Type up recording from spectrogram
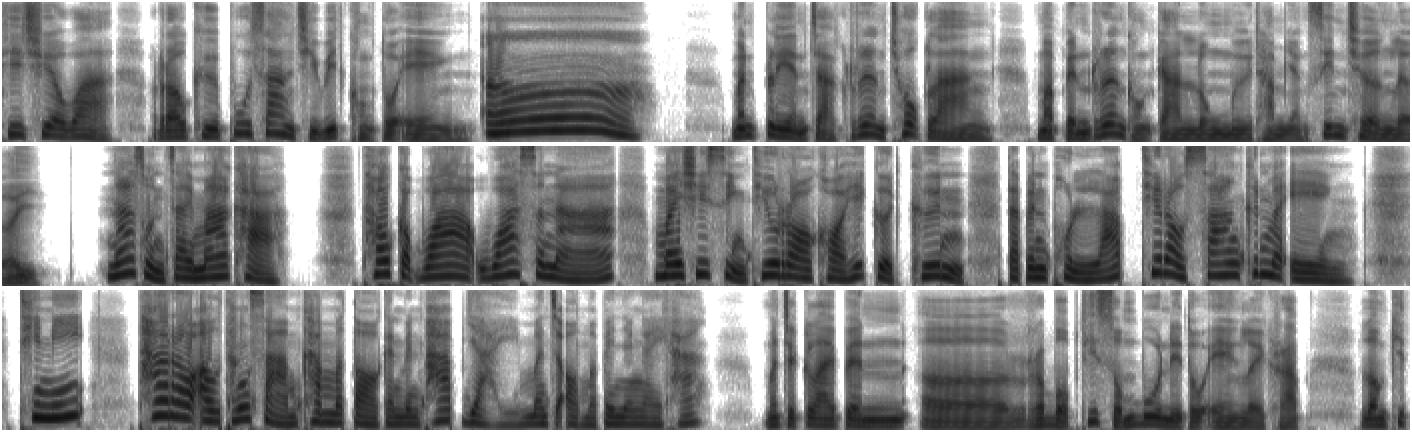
ที่เชื่อว่าเราคือผู้สร้างชีวิตของตัวเองอ๋อมันเปลี่ยนจากเรื่องโชคลาง มาเป็นเรื่องของการลงมือทำอย่างสิ้นเชิงเลย น่าสนใจมากค่ะ เท่ากับว่าวาสนาไม่ใช่สิ่งที่รอคอยให้เกิดขึ้น แต่เป็นผลลัพธ์ที่เราสร้างขึ้นมาเอง ทีนี้ถ้าเราเอาทั้งสามคำมาต่อกันเป็นภาพใหญ่ มันจะออกมาเป็นยังไงคะ มันจะกลายเป็นเอ่อระบบที่สมบูรณ์ในตัวเองเลยครับ ลองคิด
